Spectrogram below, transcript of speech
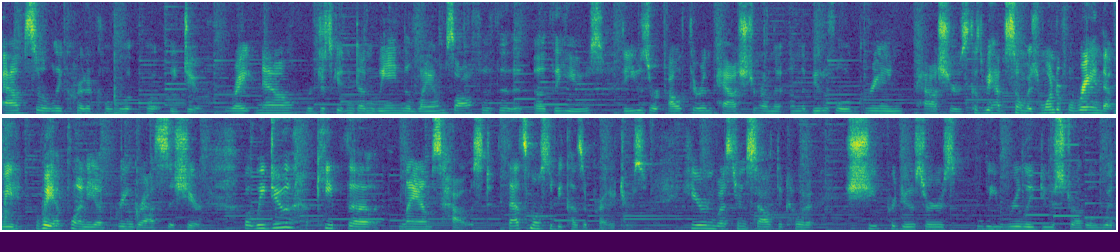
absolutely critical what, what we do. Right now, we're just getting done weaning the lambs off of the of the ewes. The ewes are out there in pasture on the on the beautiful green pastures because we have so much wonderful rain that we we have plenty of green grass this year. But we do keep the lambs housed. That's mostly because of predators. Here in western South Dakota, sheep producers, we really do struggle with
